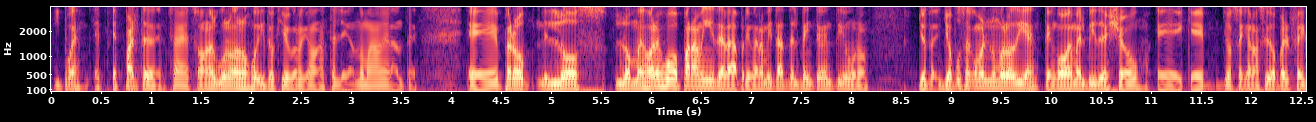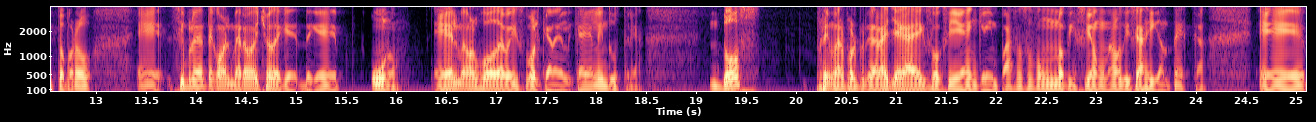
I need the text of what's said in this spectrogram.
Y pues, es, parte de. O sea, son algunos de los jueguitos que yo creo que van a estar llegando más adelante. Eh, pero los, los mejores juegos para mí de la primera mitad del 2021 yo, puse como el número 10, tengo MLB The Show, eh, que yo sé que no ha sido perfecto, pero eh, simplemente con el mero hecho de que, de que, uno, es el mejor juego de béisbol que hay, en la industria. Dos, primero, por primera vez llega a Xbox y llega en Game Pass. Eso fue una notición, una noticia gigantesca. Eh,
